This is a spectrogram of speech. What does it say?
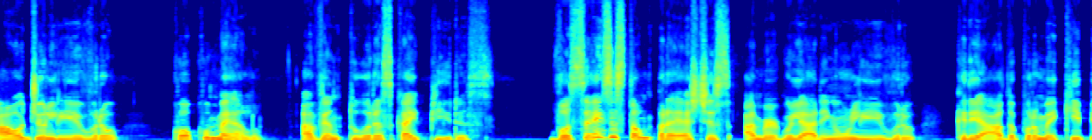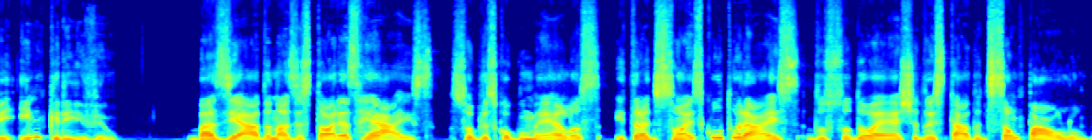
Audiolivro Cocumelo Aventuras Caipiras. Vocês estão prestes a mergulhar em um livro criado por uma equipe incrível, baseado nas histórias reais sobre os cogumelos e tradições culturais do sudoeste do estado de São Paulo.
